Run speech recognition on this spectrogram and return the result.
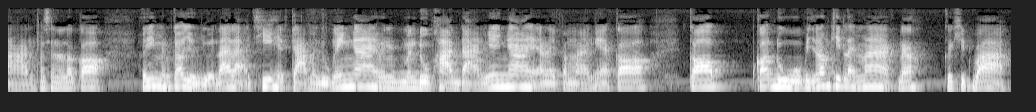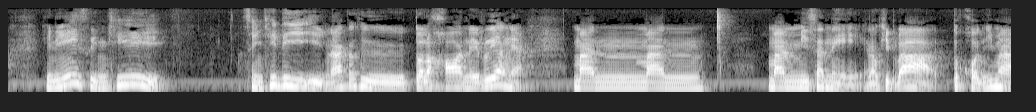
ตารเพราะฉะนั้นแล้วก็เฮ้ยมันก็หยวนหยวนได้แหละที่เหตุการณ์มันดูง่าย ๆ มันมันดูผ่านด่านง่าย ๆ อะไรประมาณเนี้ยก็ก็ก็ดูไม่ต้องคิดอะไรมากนะก็คิดว่า ทีนี้สิ่งที่สิ่งที่ดีอีกนะก็คือตัวละครในเรื่องเนี่ยมันมัน มันมีเสน่ห์เราคิดว่าทุกคนที่มา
